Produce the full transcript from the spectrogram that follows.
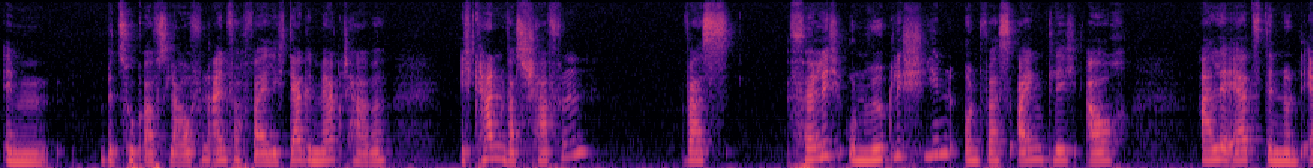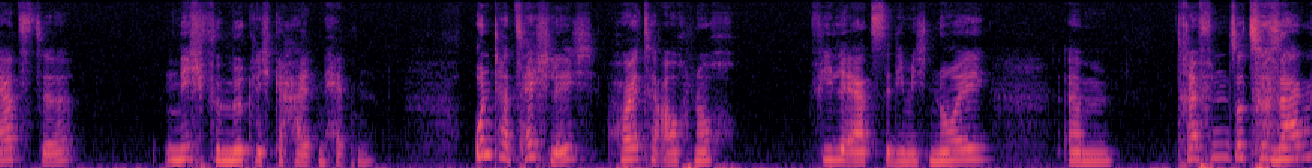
im Bezug aufs Laufen, einfach weil ich da gemerkt habe, ich kann was schaffen, was völlig unmöglich schien und was eigentlich auch alle Ärztinnen und Ärzte nicht für möglich gehalten hätten. Und tatsächlich heute auch noch viele Ärzte, die mich neu ähm, treffen, sozusagen,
